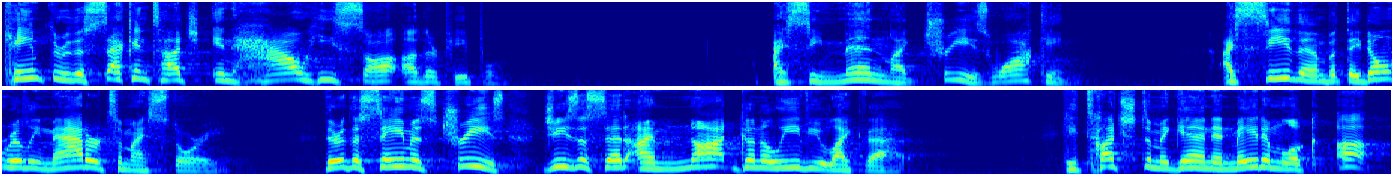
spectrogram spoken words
came through the second touch in how he saw other people. I see men like trees walking. I see them, but they don't really matter to my story. They're the same as trees. Jesus said, I'm not going to leave you like that. He touched him again and made him look up.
